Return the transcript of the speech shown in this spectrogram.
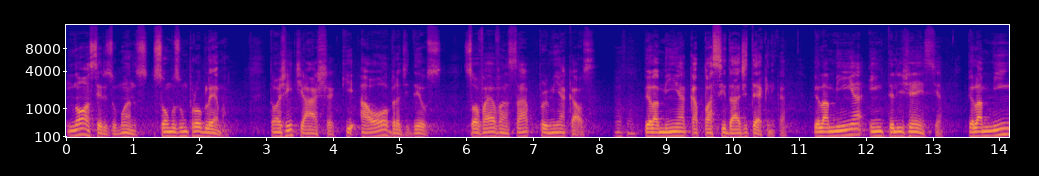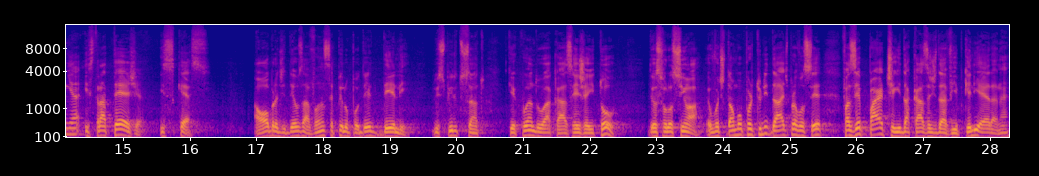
nós seres humanos somos um problema. Então a gente acha que a obra de Deus só vai avançar por minha causa, uhum. pela minha capacidade técnica, pela minha inteligência, pela minha estratégia. Esquece. A obra de Deus avança pelo poder dele, do Espírito Santo. Porque quando Acas rejeitou, Deus falou assim: Ó, eu vou te dar uma oportunidade para você fazer parte da casa de Davi, porque ele era, né?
